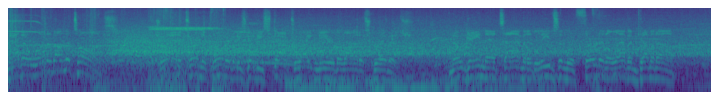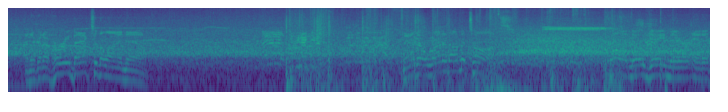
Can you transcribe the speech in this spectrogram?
Now they'll run it on the toss. Trying to turn the corner, but he's going to be stopped right near the line scrimmage. No gain that time, and it leaves them with third and 11 coming up. And they're going to hurry back to the line now. Now they'll run it on the toss. Call it no gain there, and it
